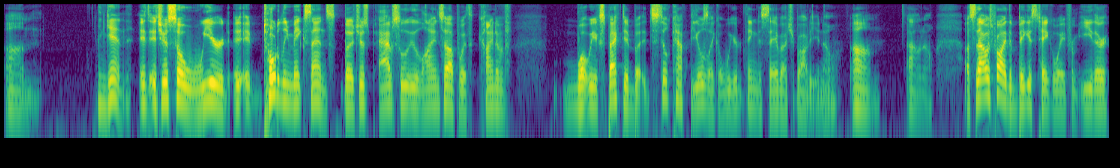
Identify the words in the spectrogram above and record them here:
Um, again, it, it's just so weird. It, it totally makes sense, but it just absolutely lines up with kind of what we expected. But it still kind of feels like a weird thing to say about your body, you know? Um, I don't know. Uh, so that was probably the biggest takeaway from either.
